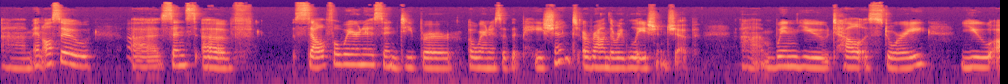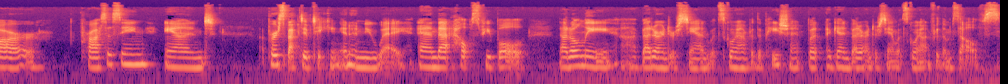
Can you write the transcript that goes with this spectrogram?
um, and also a sense of self-awareness and deeper awareness of the patient around the relationship. Um, when you tell a story, you are processing and perspective taking in a new way, and that helps people not only uh, better understand what's going on for the patient, but again, better understand what's going on for themselves.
